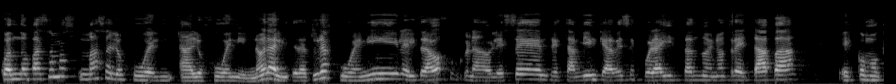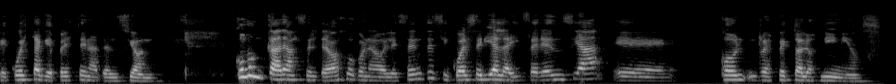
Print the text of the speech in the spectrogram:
cuando pasamos más a lo, juvenil, a juvenil, ¿no? La literatura juvenil, el trabajo con adolescentes también, que a veces por ahí estando en otra etapa, es como que cuesta que presten atención. ¿Cómo encarás el trabajo con adolescentes y cuál sería la diferencia eh, con respecto a los niños?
